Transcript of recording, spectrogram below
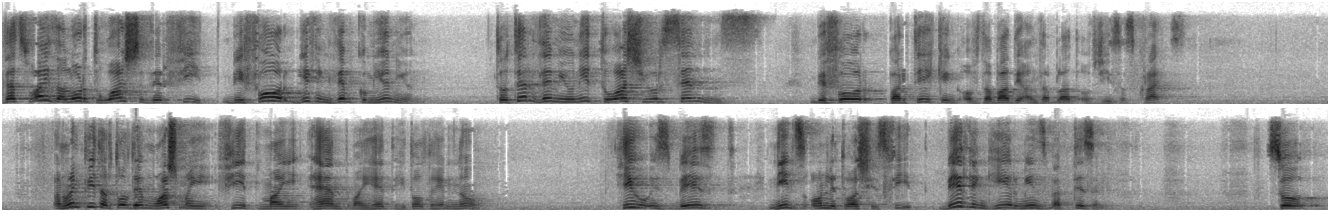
That's why the Lord washed their feet before giving them communion to tell them you need to wash your sins before partaking of the body and the blood of Jesus Christ. And when Peter told him, Wash my feet, my hand, my head, he told him, No. He who is bathed needs only to wash his feet. Bathing here means baptism. So,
